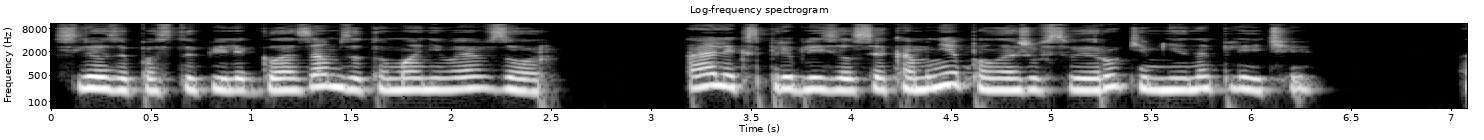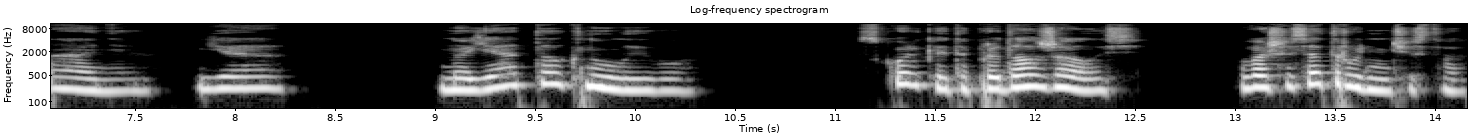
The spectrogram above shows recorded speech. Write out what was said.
Слезы поступили к глазам, затуманивая взор. Алекс приблизился ко мне, положив свои руки мне на плечи. «Аня, я...» Но я оттолкнула его. «Сколько это продолжалось? Ваше сотрудничество?»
